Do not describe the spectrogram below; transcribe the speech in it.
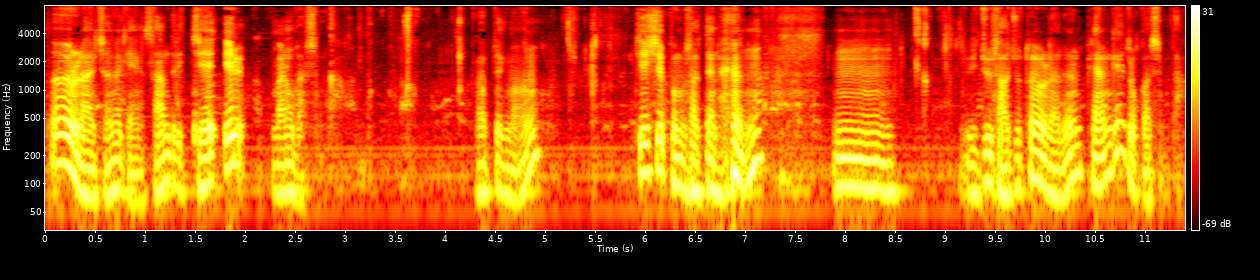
토요일 날 저녁에 사람들이 제일 많은 것 같습니다. 갑자기만 디시품 살 때는 음 2주, 4주 토요일 날은 피하는 게 좋을 것 같습니다.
